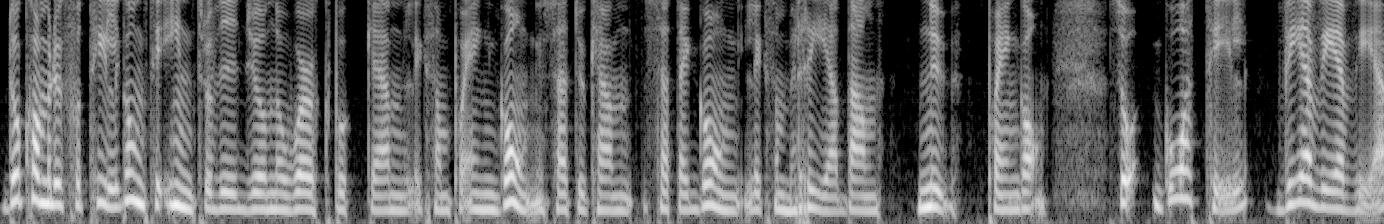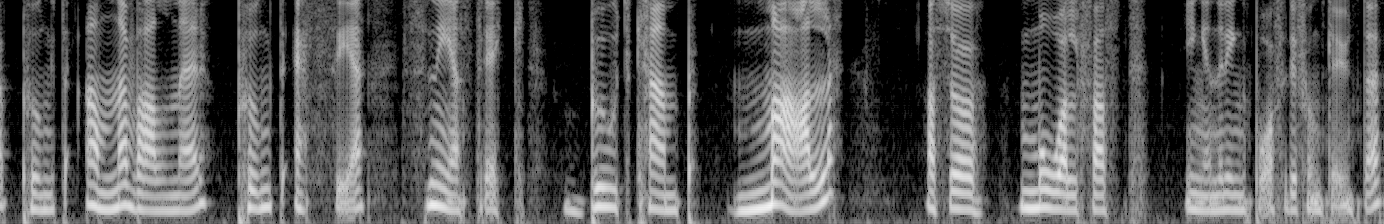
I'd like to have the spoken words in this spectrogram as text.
då kommer du få tillgång till introvideon och workbooken liksom på en gång så att du kan sätta igång liksom redan nu på en gång. Så gå till www.annavallner.se bootcamp mal, alltså mål fast ingen ring på, för det funkar ju inte.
